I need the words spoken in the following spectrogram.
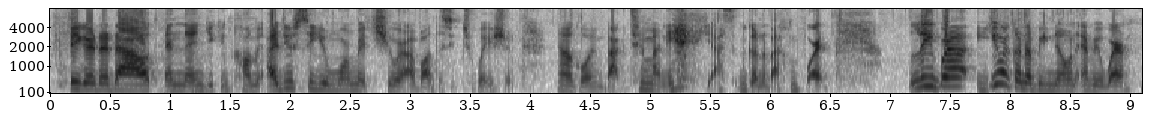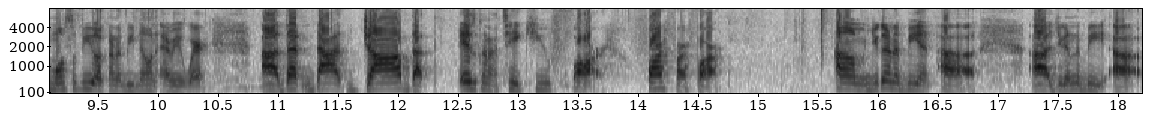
figured it out, and then you can call me. I do see you more mature about the situation. Now going back to money. yes, I'm to back and forth. Libra, you are going to be known everywhere. Most of you are going to be known everywhere. Uh, that, that job that is going to take you far, far, far, far um, you're gonna be an uh, uh, you're gonna be uh,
